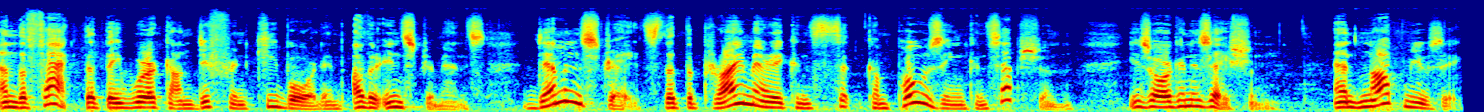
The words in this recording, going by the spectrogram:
And the fact that they work on different keyboard and other instruments demonstrates that the primary composing conception is organization and not music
